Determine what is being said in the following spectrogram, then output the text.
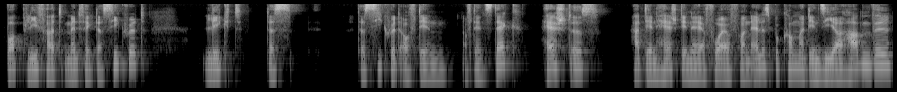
Bob liefert im Endeffekt das Secret, legt das, das Secret auf den, auf den Stack, hasht es, hat den Hash, den er ja vorher von Alice bekommen hat, den sie ja haben will.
